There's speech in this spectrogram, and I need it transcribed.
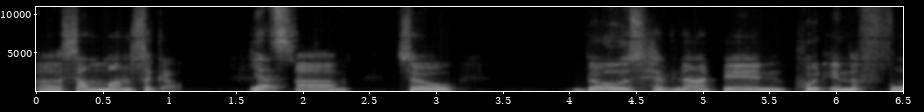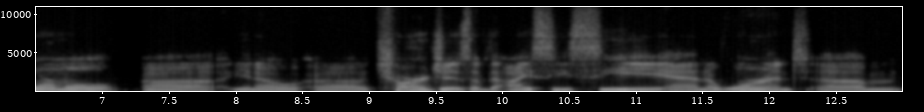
uh, some months ago. Yes. Um, so those have not been put in the formal, uh, you know, uh, charges of the ICC and a warrant, um,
